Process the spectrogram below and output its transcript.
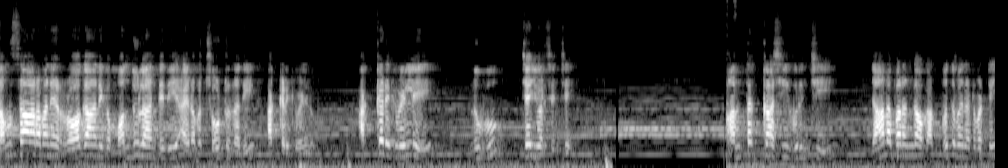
సంసారం అనే రోగానికి మందు లాంటిది ఆయన ఒక చోటున్నది అక్కడికి వెళ్ళు. అక్కడికి వెళ్ళి నువ్వు చేయవలసింది చెయ్యి అంతఃకాశీ గురించి జ్ఞానపరంగా ఒక అద్భుతమైనటువంటి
